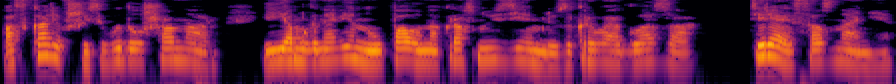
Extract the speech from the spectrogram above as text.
Оскалившись, выдал Шанар, и я мгновенно упала на красную землю, закрывая глаза, теряя сознание,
